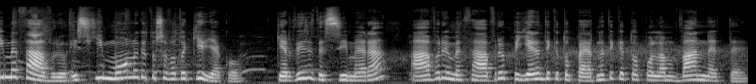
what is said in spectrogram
ή μεθαύριο. Ισχύει μόνο για το Σαββατοκύριακο. Κερδίζετε σήμερα, αύριο ή μεθαύριο, πηγαίνετε και το παίρνετε και το απολαμβάνετε.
